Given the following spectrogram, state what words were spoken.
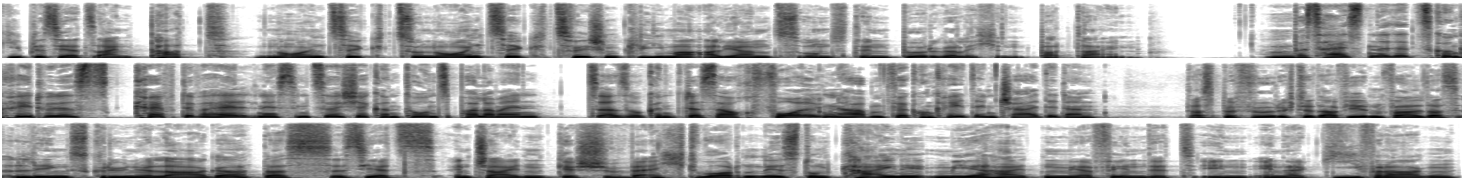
gibt es jetzt ein Patt 90 zu 90 zwischen Klimaallianz und den bürgerlichen Parteien. Was heißt denn das jetzt konkret für das Kräfteverhältnis im Zürcher Kantonsparlament? Also könnte das auch Folgen haben für konkrete Entscheide dann? Das befürchtet auf jeden Fall das linksgrüne Lager, dass es jetzt entscheidend geschwächt worden ist und keine Mehrheiten mehr findet in Energiefragen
